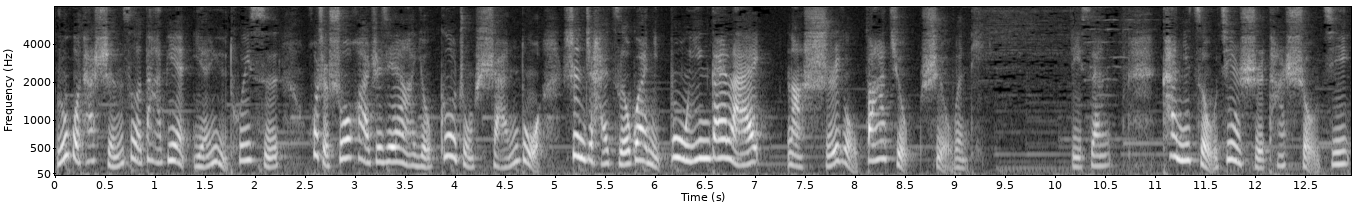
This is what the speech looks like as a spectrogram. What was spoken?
如果他神色大变，言语推辞，或者说话之间啊有各种闪躲，甚至还责怪你不应该来，那十有八九是有问题。第三，看你走近时他手机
